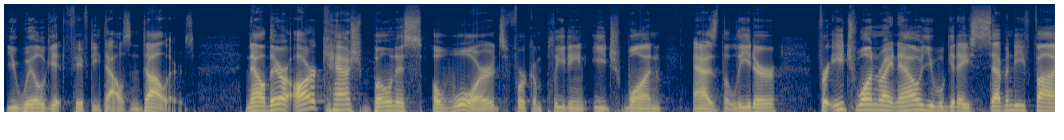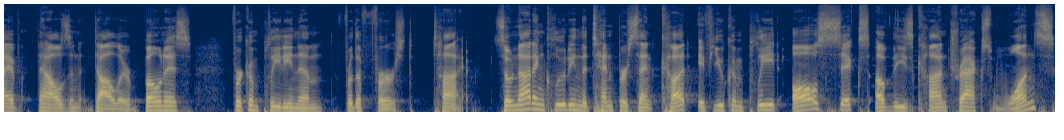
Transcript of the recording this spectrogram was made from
you will get $50,000. Now, there are cash bonus awards for completing each one as the leader. For each one right now, you will get a $75,000 bonus for completing them for the first time. So, not including the 10% cut, if you complete all six of these contracts once,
